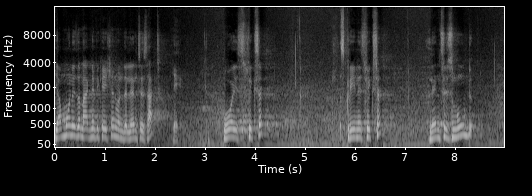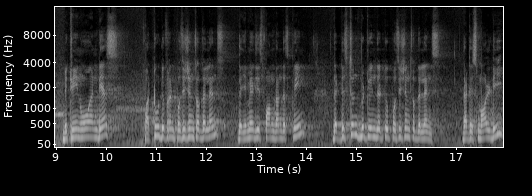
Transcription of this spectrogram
m1 is a magnification when the lens is at a. O is fixed. Screen is fixed. Lens is moved between o and s for two different positions of the lens the image is formed on the screen. The distance between the two positions of the lens that is small d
